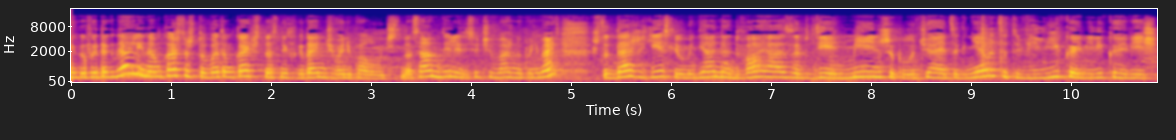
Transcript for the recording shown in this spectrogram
работников и так далее, и нам кажется, что в этом качестве у нас никогда ничего не получится. На самом деле здесь очень важно понимать, что даже если у меня на два раза в день меньше получается гневаться, это великая-великая вещь,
